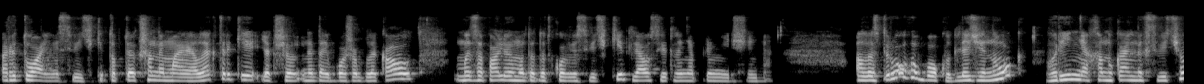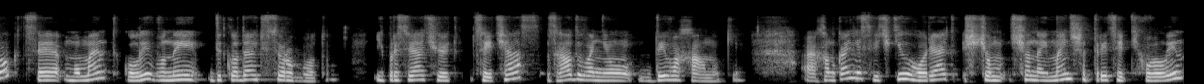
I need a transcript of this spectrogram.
ритуальні свічки. Тобто, якщо немає електрики, якщо, не дай Боже, блекаут, ми запалюємо додаткові свічки для освітлення приміщення. Але з другого боку, для жінок горіння ханукальних свічок це момент, коли вони відкладають всю роботу і присвячують цей час згадуванню дива хануки. Е, ханукальні свічки горять щонайменше 30 хвилин.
